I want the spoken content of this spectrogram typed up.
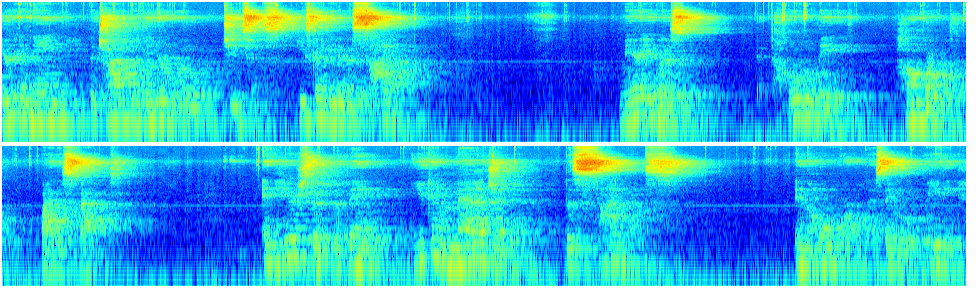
you're going to name the child within your womb Jesus. He's going to be the Messiah. Mary was totally humbled by this fact. And here's the, the thing you can imagine the silence in the whole world as they were waiting.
